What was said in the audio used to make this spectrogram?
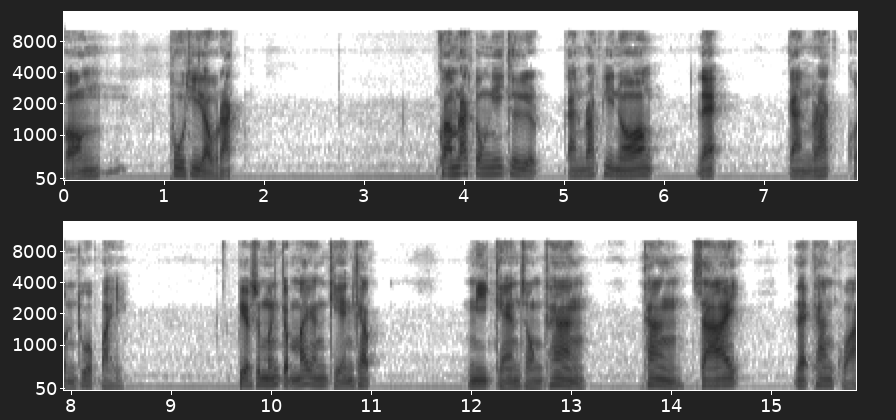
ของผู้ที่เรารัก ความรักตรงนี้คือการรักพี่น้องและการรักคนทั่วไป เปรียบเสมือนกับไม้กางเขนครับ มีแขนสองข้าง ข้างซ้ายและข้างขวา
